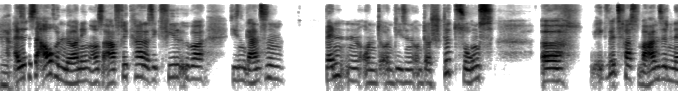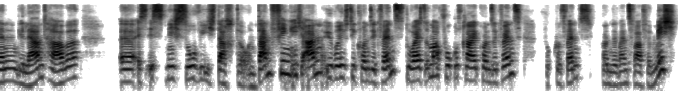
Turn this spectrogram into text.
Ja. Also es ist auch ein Learning aus Afrika, dass ich viel über diesen ganzen Spenden und, und diesen Unterstützungs, äh, ich will es fast Wahnsinn nennen, gelernt habe. Äh, es ist nicht so, wie ich dachte. Und dann fing ich an, übrigens die Konsequenz, du weißt immer, Fokus, Klarheit, Konsequenz. Konsequenz, Konsequenz war für mich.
